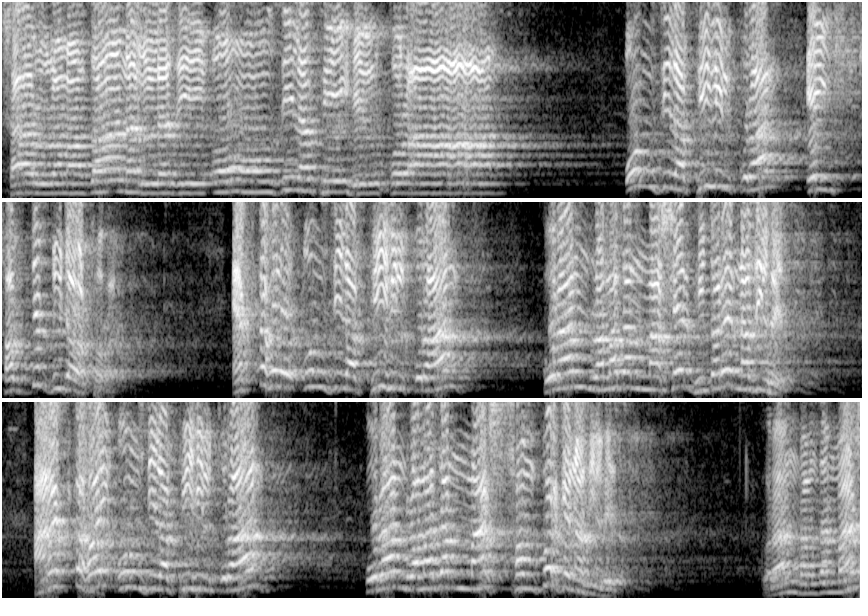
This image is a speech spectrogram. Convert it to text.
শাহরু রমাদান আল্লাযী উনজিলা ফীহিল কোরআন। উনজিলা ফীহিল কোরআন, এই শব্দের দুইটা অর্থ হয়। একটা হলো উনজিলা ফীহিল কোরআন কোরআন রমাদান মাসের ভিতরে নাজিল হয়েছে। আরেকটা হয়, উনজিলা ফীহিল কোরআন। কোরআন রমাদান মাস সম্পর্কে নাজিল হয়েছে। কোরআন রমজান মাস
